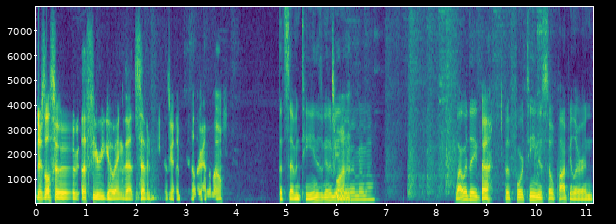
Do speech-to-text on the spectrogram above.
there's also a theory going that 17 is going to be another MMO. That 17 is going to be One. another MMO? Why would they? Yeah. But 14 is so popular, and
